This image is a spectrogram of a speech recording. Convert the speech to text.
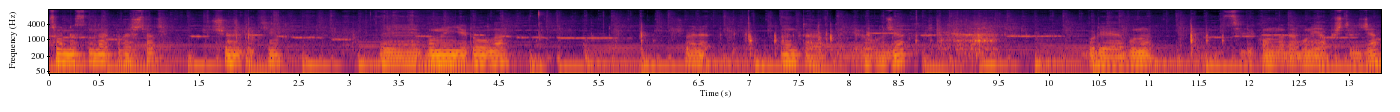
Sonrasında arkadaşlar şöyle ki e, bunun yeri olan şöyle ön tarafta yeri olacak. Buraya bunu e, silikonla da bunu yapıştıracağım.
